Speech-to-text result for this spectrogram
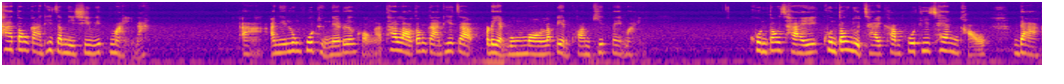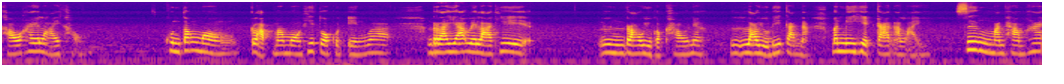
ถ้าต้องการที่จะมีชีวิตใหม่นะ อ,อันนี้ลุงพูดถึงในเรื่องของถ้าเราต้องการที่จะเปลี่ยนมุมมองและเปลี่ยนความคิดใหม่ๆ คุณต้องใช้คุณต้องหยุดใช้คำพูดที่แช่งเขา ด่าเขาให้ร้ายเขา คุณต้องมองกลับมามองที่ตัวคุณเองว่า ระยะเวลาที่เราอยู่กับเขาเนี่ยเราอยู่ด้วยกันน่ะ มันมีเหตุการณ์อะไร ซึ่งมันทำให้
